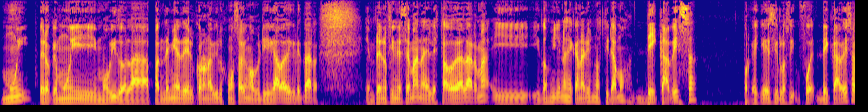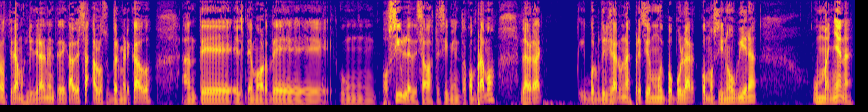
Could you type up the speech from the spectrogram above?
muy, pero que muy movido. La pandemia del coronavirus, como saben, obligaba a decretar en pleno fin de semana el estado de alarma y, dos millones de canarios nos tiramos de cabeza porque hay que decirlo así, fue de cabeza, nos tiramos literalmente de cabeza a los supermercados ante el temor de un posible desabastecimiento. Compramos, la verdad, y por utilizar una expresión muy popular, como si no hubiera un mañana.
